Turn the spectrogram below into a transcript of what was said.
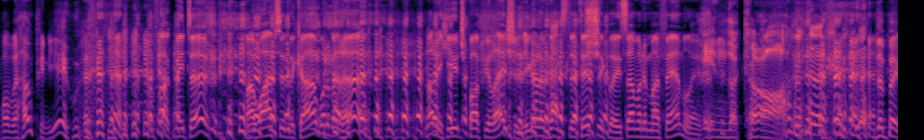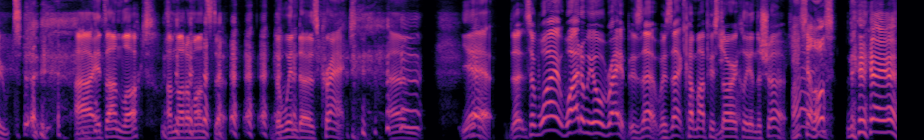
Well, we're hoping you. oh, fuck me too. My wife's in the car. What about her? Not a huge population. You got to think statistically. Someone in my family. In the car. the boot. Uh, it's unlocked. I'm not a monster. The window's cracked. Um, yeah. Th- So why why do we all rape? Is that was that come up historically in the show? You tell us. yeah, yeah.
